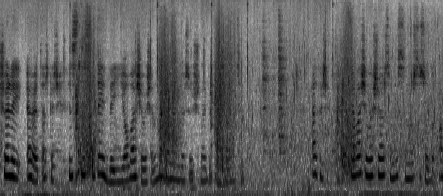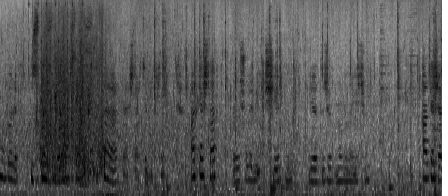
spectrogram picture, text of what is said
Şöyle evet arkadaşlar hızlı hızlı değil de yavaş yavaş alın. Bak hemen göster şuna bir boşaltayım. Arkadaşlar yavaş yavaş alırsanız sınırsız olur ama böyle hızlı hızlı biter arkadaşlar tabii ki. Arkadaşlar e, şöyle bir şey yapayım. Yaratıcı moduna geçeyim. Arkadaşlar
